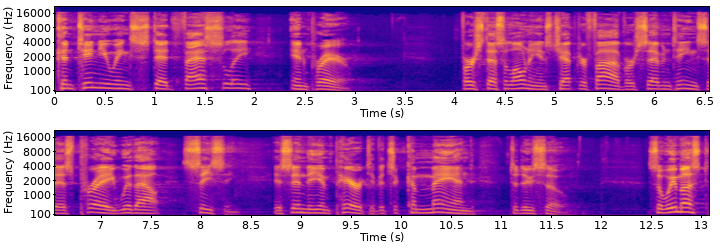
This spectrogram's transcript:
continuing steadfastly in prayer. 1 Thessalonians chapter 5 verse 17 says pray without ceasing. It's in the imperative. It's a command to do so. So we must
